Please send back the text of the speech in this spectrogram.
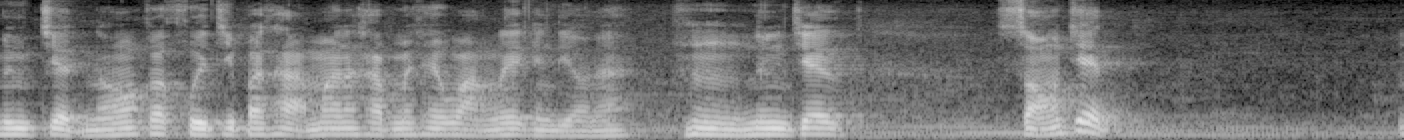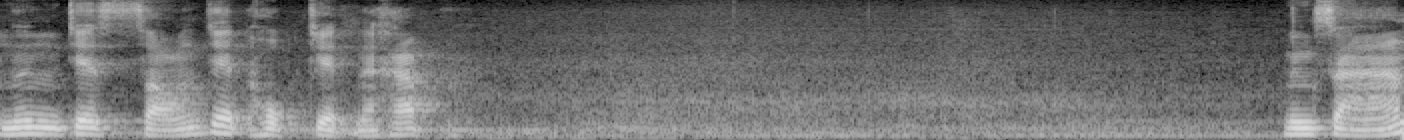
หนึ่งเจ็ดเนาะก็คุยจิปาถะมากนะครับ ไม่ใช่วางเลขอย่างเดียวนะหนึ่งเจ็ดสองเจ็ดหนึ่งเจ็ดสองเจ็ดหกเจ็ดนะครับหนึ่งสาม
